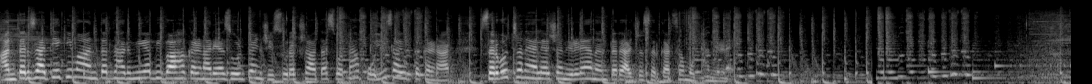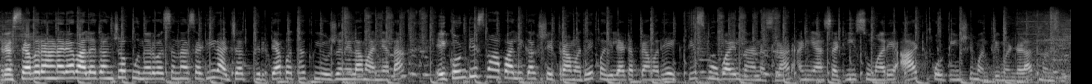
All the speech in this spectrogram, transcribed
आंतरजातीय किंवा आंतरधर्मीय विवाह करणाऱ्या जोडप्यांची सुरक्षा आता स्वतः पोलीस आयुक्त करणार. सर्वोच्च न्यायालयाच्या निर्णयानंतर राज्य सरकारचा मोठा निर्णय. रस्त्यावर राहणाऱ्या बालकांच्या पुनर्वसनासाठी राज्यात फिरत्या पथक योजनेला मान्यता. एकोणतीस महापालिका क्षेत्रामध्ये पहिल्या टप्प्यामध्ये एकतीस मोबाईल व्हॅन असणार आणि यासाठी सुमारे आठ कोटींची मंत्रिमंडळात मंजुरी.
